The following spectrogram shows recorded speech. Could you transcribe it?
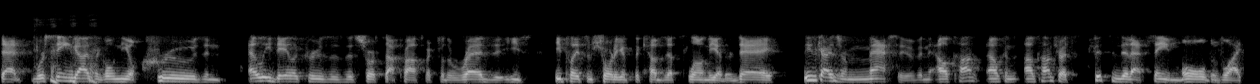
that we're seeing guys like Oneil Cruz and Elly De La Cruz is this shortstop prospect for the Reds. He's, he played some short against the Cubs at Sloan the other day. These guys are massive. And Alcant- Alcant- Alcantara fits into that same mold of like,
